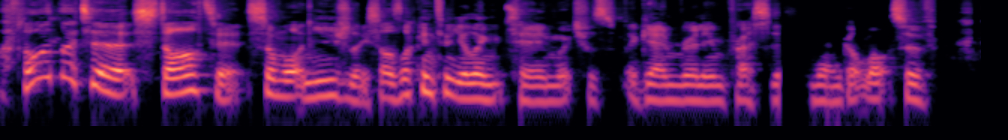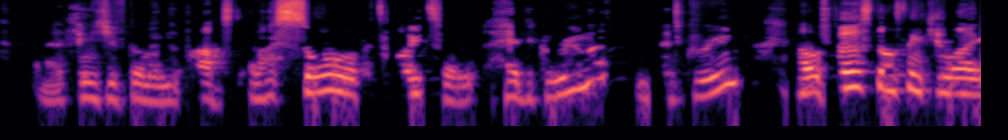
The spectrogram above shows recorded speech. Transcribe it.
I thought I'd like to start it somewhat unusually. So I was looking through your LinkedIn, which was again really impressive. You've got lots of uh, things you've done in the past, and I saw the title "Head Groomer." Head groom. Now, at first, I was thinking like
